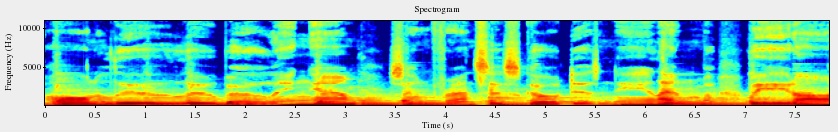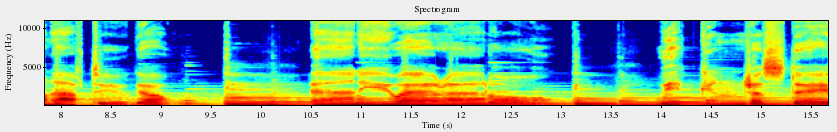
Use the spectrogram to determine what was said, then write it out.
Honolulu, Bellingham, San Francisco, Disneyland. But we don't have to go anywhere at all. We can just stay.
